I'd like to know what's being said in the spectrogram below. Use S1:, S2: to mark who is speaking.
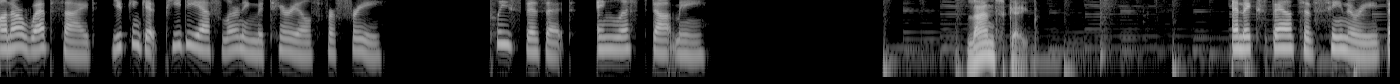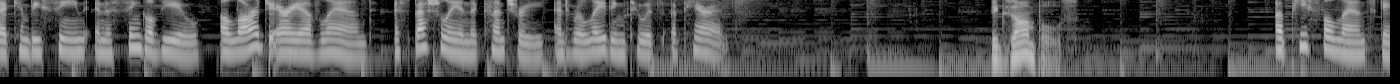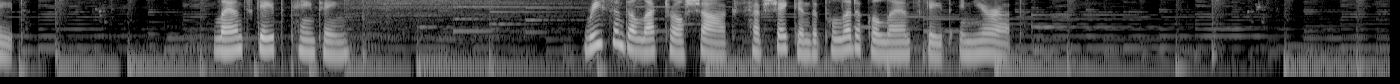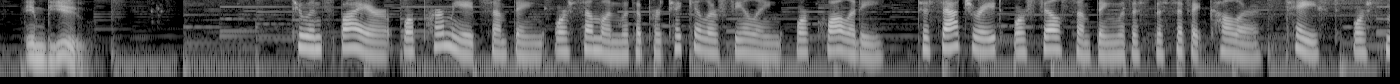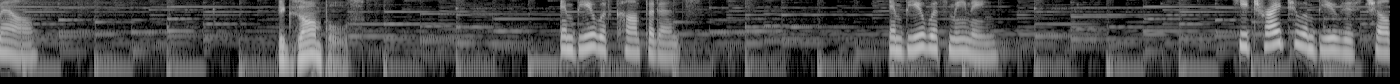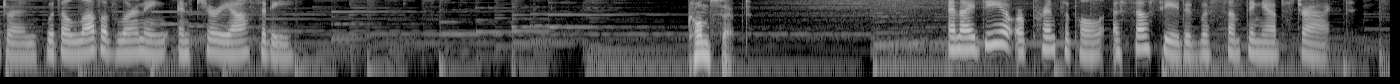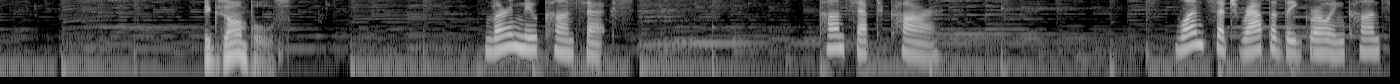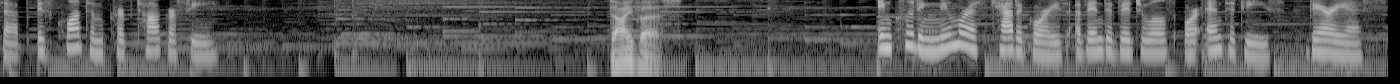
S1: On our website, you can get PDF learning materials for free. Please visit englist.me.
S2: Landscape
S1: An expanse of scenery that can be seen in a single view, a large area of land, especially in the country and relating to its appearance.
S2: Examples
S1: A peaceful landscape. Landscape painting. Recent electoral shocks have shaken the political landscape in Europe.
S2: Imbue
S1: To inspire or permeate something or someone with a particular feeling or quality, to saturate or fill something with a specific color, taste, or smell.
S2: Examples
S1: Imbue with confidence. Imbue with meaning. He tried to imbue his children with a love of learning and curiosity.
S2: Concept
S1: An idea or principle associated with something abstract.
S2: Examples
S1: Learn new concepts. Concept car. One such rapidly growing concept is quantum cryptography.
S2: Diverse
S1: Including numerous categories of individuals or entities, various.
